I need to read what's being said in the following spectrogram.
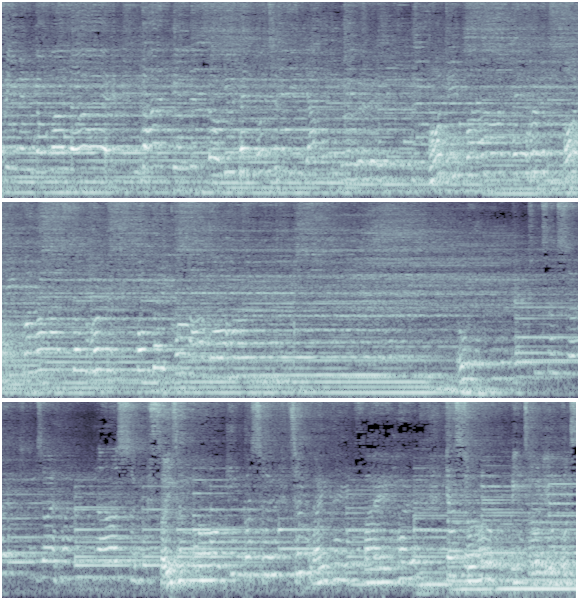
致命舊愛侶，不見的就要聽到春天也恐懼。可以不唏噓，可以不心虛，放低跨那谁？谁曾无见过衰，摧毁的废墟，因锁变做了满身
